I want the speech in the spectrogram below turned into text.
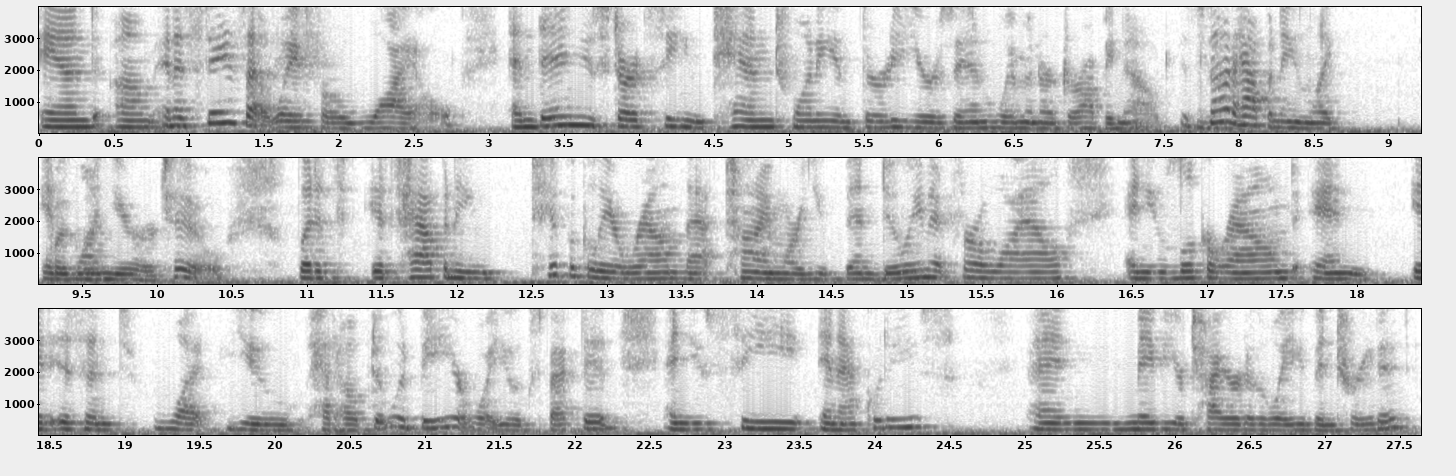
And, um, and it stays that way for a while. And then you start seeing 10, 20, and 30 years in, women are dropping out. It's not happening like in Quickly. one year or two, but it's it's happening typically around that time where you've been doing it for a while and you look around and it isn't what you had hoped it would be or what you expected and you see inequities and maybe you're tired of the way you've been treated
